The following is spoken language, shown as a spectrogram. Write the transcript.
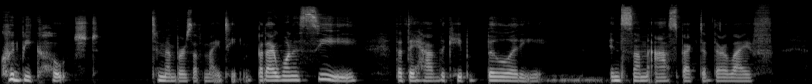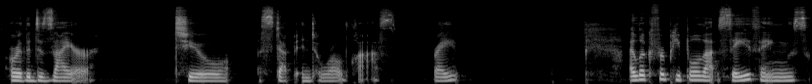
could be coached to members of my team. But I want to see that they have the capability in some aspect of their life or the desire to step into world class, right? I look for people that say things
